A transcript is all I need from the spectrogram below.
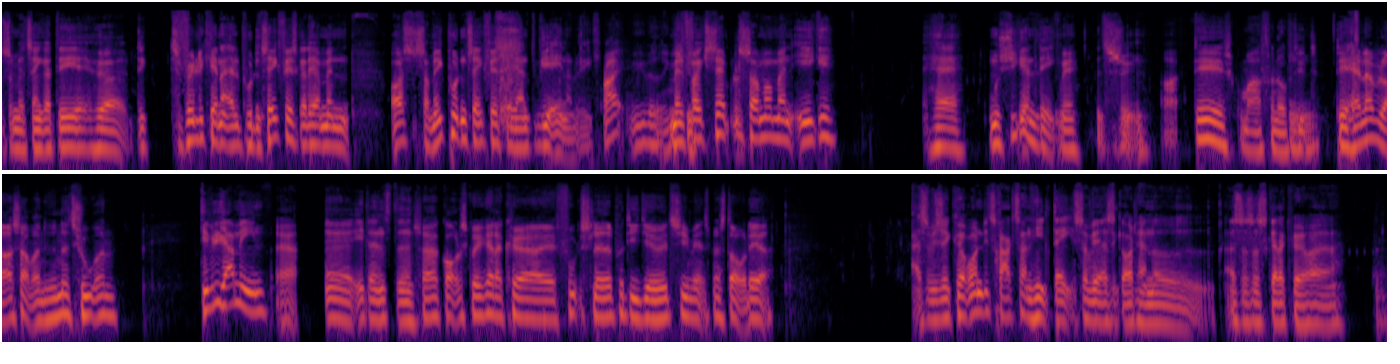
som jeg tænker, det hører, det, selvfølgelig kender alle put and take fiskere det her, men os, som ikke put and take fiskere, Jan, vi aner det ikke. Nej, vi ved ikke. Men for eksempel, så må man ikke have musikanlæg med til søen. Nej, det er sgu meget fornuftigt. Mm. Det handler vel også om at nyde naturen. Det vil jeg mene, Ja. øh, et eller andet sted. Så går det sgu ikke, at der kører øh, fuld slæde på DJ Ötzi, mens man står der. Altså, hvis jeg kører rundt i traktor en hel dag, så vil jeg altså godt have noget... Altså, så skal der køre øh, et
